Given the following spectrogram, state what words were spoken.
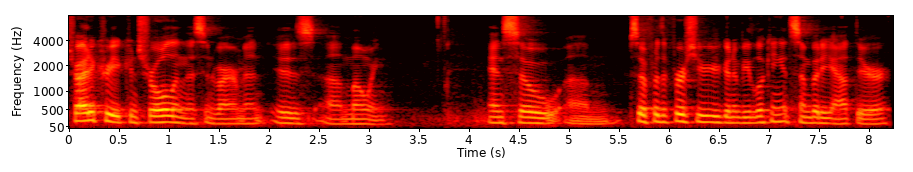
try to create control in this environment is uh, mowing. And so, um, so for the first year, you're going to be looking at somebody out there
